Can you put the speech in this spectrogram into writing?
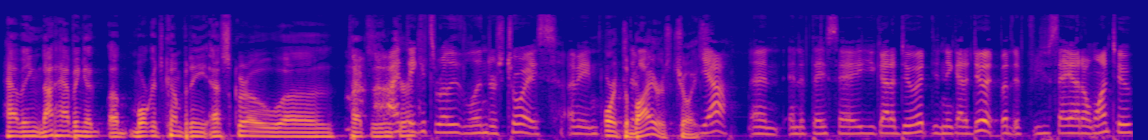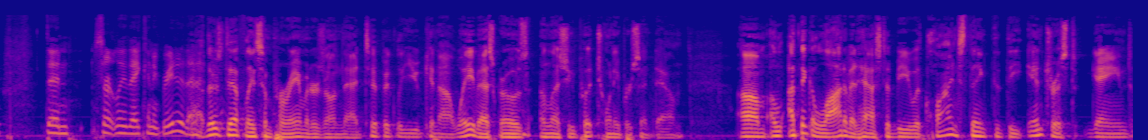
having not having a, a mortgage company escrow uh, taxes insurance? I think it's really the lender's choice. I mean, Or the buyer's choice. Yeah, and and if they say you got to do it, then you got to do it. But if you say I don't want to, then certainly they can agree to that. Yeah, there's definitely some parameters on that. Typically, you cannot waive escrows unless you put 20% down. Um, I I think a lot of it has to be with clients think that the interest gained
